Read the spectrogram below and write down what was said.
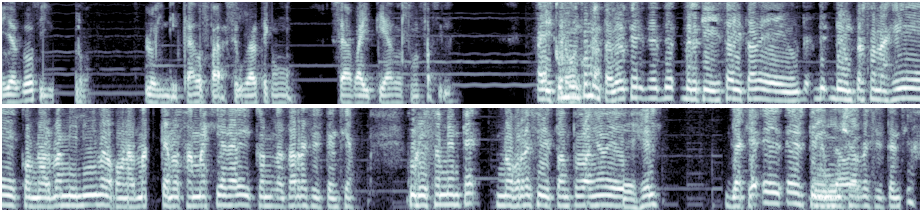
ellas dos y lo, lo indicado para asegurarte que no sea baiteado tan fácil hay como un comentario que, de, de, de, lo que dijiste ahorita de, de, un personaje con arma melee, bueno, con arma que no sea magia y con alta resistencia. Curiosamente, no va a recibir tanto daño de Hell, ya que él, él tiene mucha resistencia.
